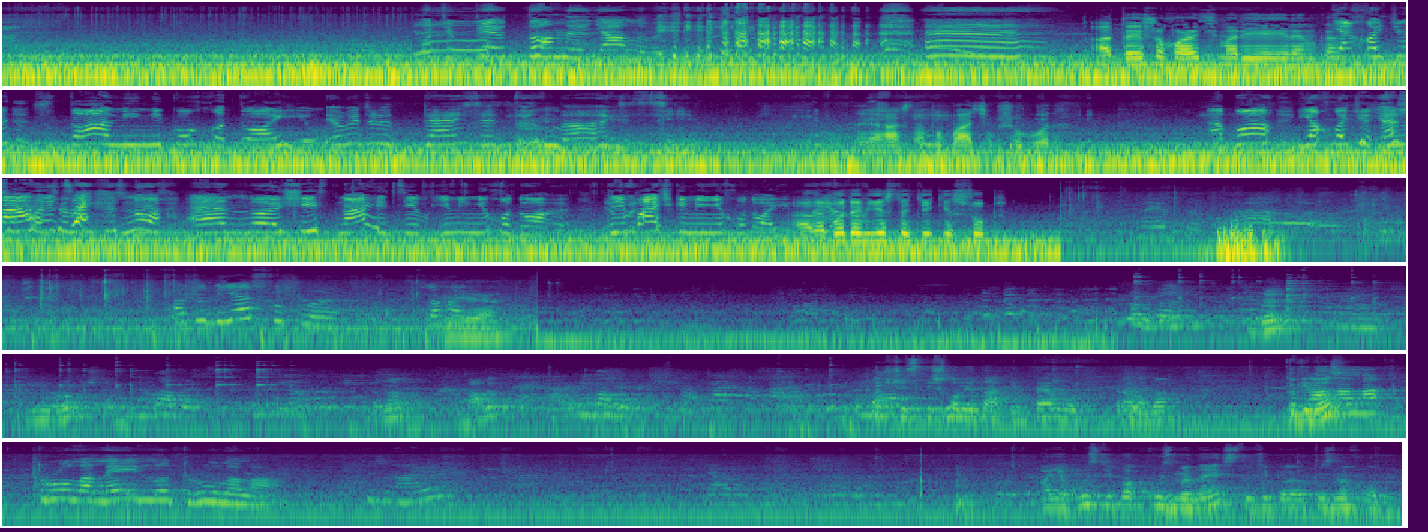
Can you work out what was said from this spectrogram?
А ти що хочеш, Марія Іринка? Я хочу 100 міні-коходоїв. Я хочу 10 донатів. Ясно, побачимо, що буде. Або я хочу і нагетси, ну, е, ну, 6 нагетсів і міні-ходоги. Дві пачки міні-ходогів. Але будемо їсти тільки суп. А тут є супи? Взагалі. Є. Де? Ну, року чи там? Баби. Давно? Баби? Баби. Щось пішло не так. Інтернет, тралада. То відос? Тралала, трулалейло, трулала. Ти знаєш? Якусь, типа, Кузьминець, то типа ту знаходив.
